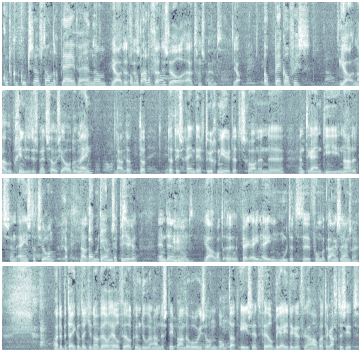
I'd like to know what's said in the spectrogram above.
koet, koet, koet zelfstandig blijven en dan Ja, dat, ook was- op alle dat fronten? is wel uitgangspunt. Ja. Ook back-office? ja, nou we beginnen dus met sociaal domein. Nou, dat, dat, dat is geen weg terug meer. Dat is gewoon een, eh, een trein die nadert zijn eindstation. Nou, dat En moet je accepteren. En dendert. ja, want eh, per 1-1 moet het eh, voor elkaar zijn. zijn. Maar dat betekent dat je dan wel heel veel kunt doen aan de stip aan de horizon. Want dat is het veel bredere verhaal wat erachter zit.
